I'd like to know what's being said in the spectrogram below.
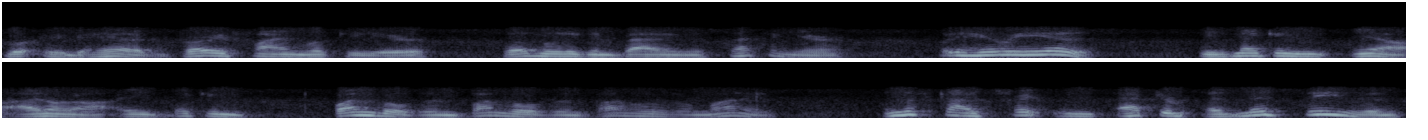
He had a very fine rookie year, led the league in batting the second year, but here he is. He's making, you know, I don't know, he's making bundles and bundles and bundles of money. And this guy's after at mid-season,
